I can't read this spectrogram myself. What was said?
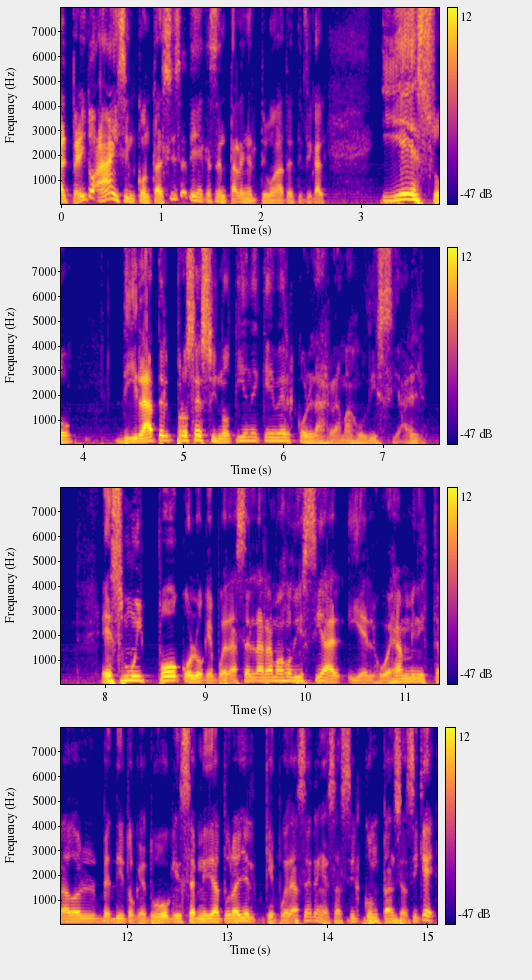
al perito, ah, y sin contar si se tiene que sentar en el tribunal a testificar. Y eso dilata el proceso y no tiene que ver con la rama judicial. Es muy poco lo que puede hacer la rama judicial y el juez administrador bendito que tuvo que irse en mediatura ayer, que puede hacer en esas circunstancias. Así que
